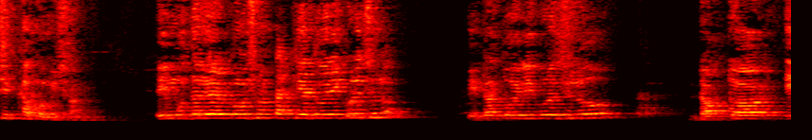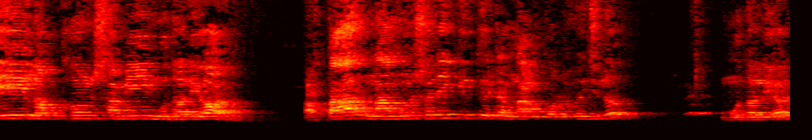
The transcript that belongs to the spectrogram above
শিক্ষা কমিশন। এই মুদালিয়ার কমিশনটা কে তৈরি করেছিল? এটা তৈরি করেছিল ডক্টর এ লক্ষণ স্বামী মুদালিয়র। আর তার নাম অনুসারেই কিন্তু এটার নামকরণ হয়েছিল মুদালিয়র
